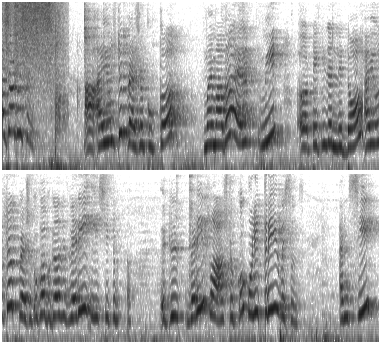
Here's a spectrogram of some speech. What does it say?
A third whistle. Uh, I used a pressure cooker. My mother helped me uh, taking the lid off. I used a pressure cooker because it's very easy to. Uh, it is very fast to cook. Only three whistles, and see,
